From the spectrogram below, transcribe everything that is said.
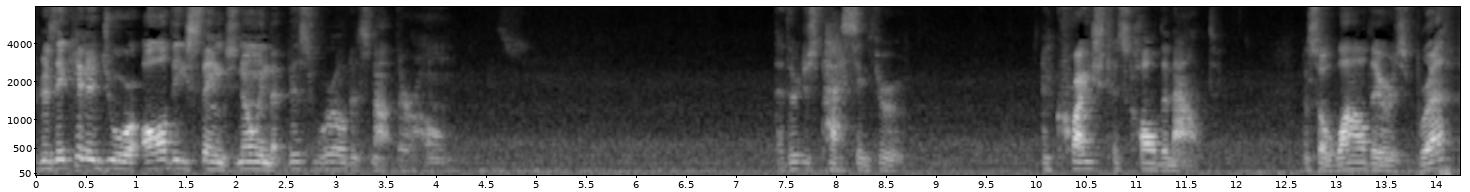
Because they can endure all these things knowing that this world is not their home. That they're just passing through. And Christ has called them out. And so while there is breath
